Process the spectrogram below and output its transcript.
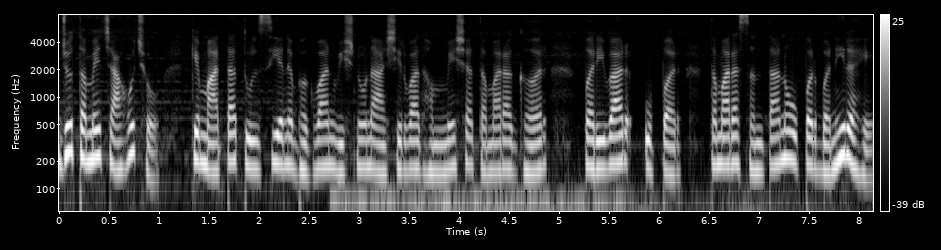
જો તમે ચાહો છો કે માતા તુલસી અને ભગવાન વિષ્ણુના આશીર્વાદ હંમેશા તમારા ઘર, પરિવાર ઉપર, તમારા સંતાનો ઉપર બની રહે,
